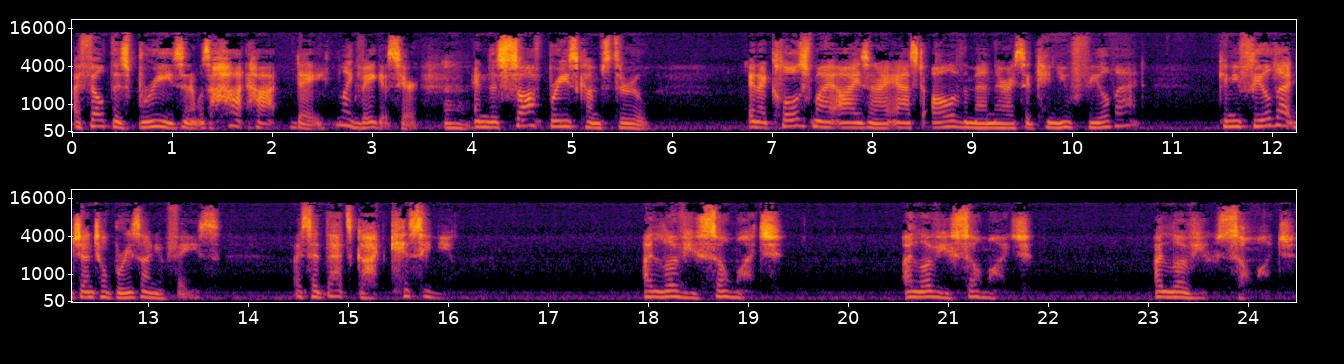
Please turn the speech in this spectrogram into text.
I felt this breeze and it was a hot, hot day, like Vegas here. Mm-hmm. And this soft breeze comes through. And I closed my eyes and I asked all of the men there, I said, Can you feel that? Can you feel that gentle breeze on your face? I said, That's God kissing you. I love you so much. I love you so much. I love you so much.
